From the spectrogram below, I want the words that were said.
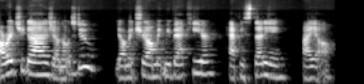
All right, you guys, y'all know what to do. Y'all make sure y'all meet me back here. Happy studying. Bye, y'all.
